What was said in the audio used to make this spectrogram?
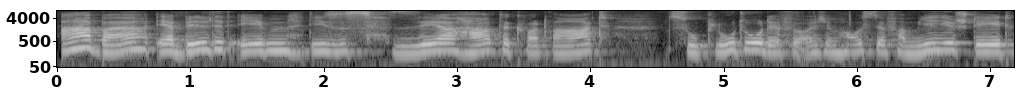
Aber er bildet eben dieses sehr harte Quadrat zu Pluto, der für euch im Haus der Familie steht.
